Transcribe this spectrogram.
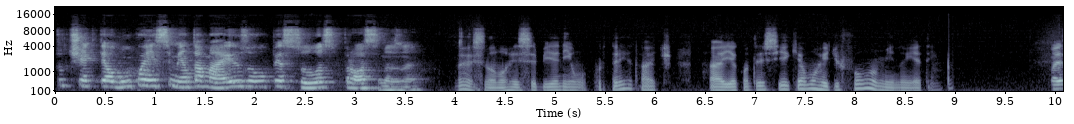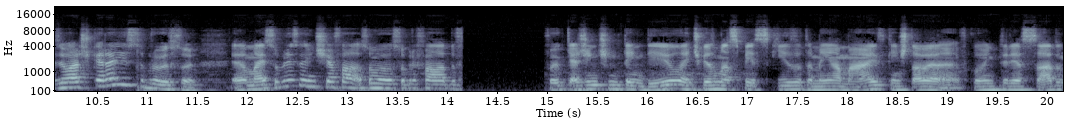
tu tinha que ter algum conhecimento a mais ou pessoas próximas, né? né, senão não recebia nenhuma oportunidade. Aí acontecia que ia morrer de fome, não ia ter. Mas eu acho que era isso, professor. É mais sobre isso que a gente ia falar, sobre falar do foi o que a gente entendeu, a gente fez umas pesquisas também a mais, que a gente tava, ficou interessado, a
